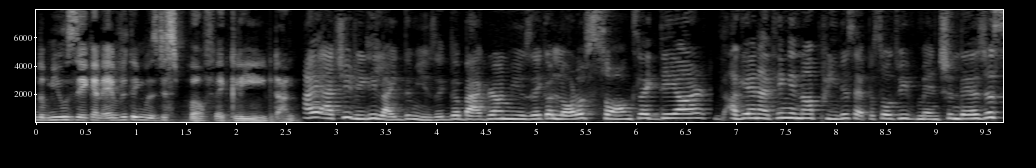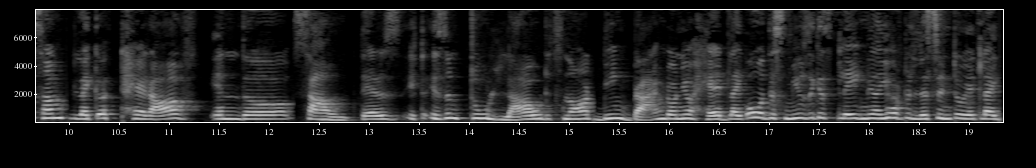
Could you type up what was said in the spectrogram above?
the music and everything was just perfectly done. I actually really like the music, the background music, a lot of songs. Like they are, again, I think in our previous episodes we've mentioned there's just some like a therav in the sound. There's, it isn't too loud. It's not being banged on your head like, oh, this music is playing now. You have to listen to it like,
